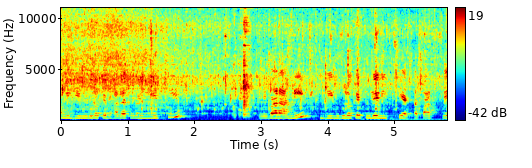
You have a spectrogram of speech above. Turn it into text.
আমি ডিমগুলোকে ভাজা করে নিয়েছি। এবার আমি ডিমগুলোকে তুলে নিচ্ছি একটা পাত্রে।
